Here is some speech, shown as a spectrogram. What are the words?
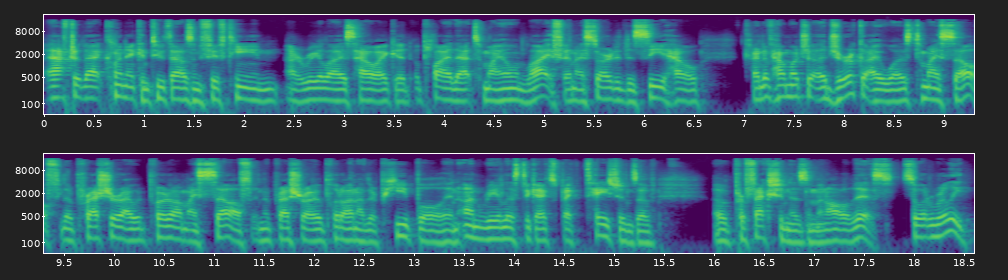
After that clinic in 2015, I realized how I could apply that to my own life. And I started to see how kind of how much a jerk I was to myself, the pressure I would put on myself and the pressure I would put on other people and unrealistic expectations of, of perfectionism and all of this. So it really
